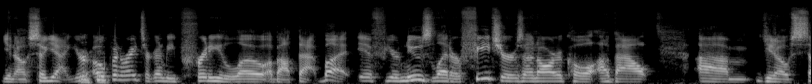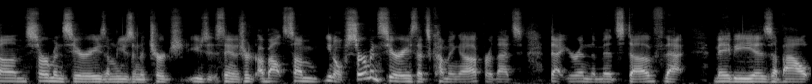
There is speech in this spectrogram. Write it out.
you know so yeah your mm-hmm. open rates are going to be pretty low about that. But if your newsletter features an article about um, you know some sermon series i'm using a church using saying church about some you know sermon series that's coming up or that's that you're in the midst of that maybe is about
